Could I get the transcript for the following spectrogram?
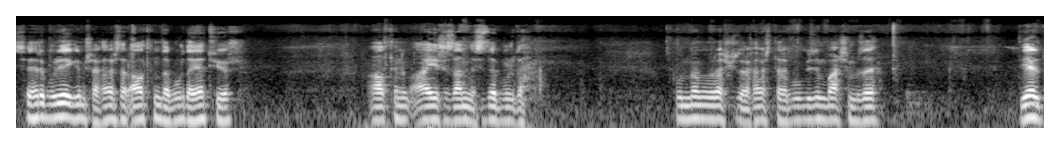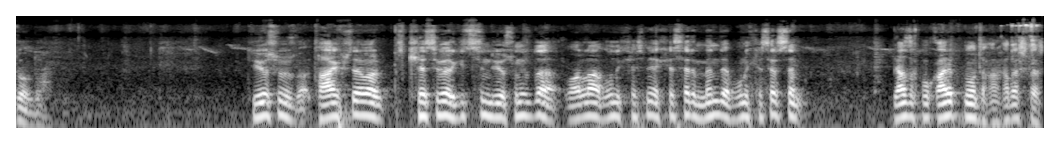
Seher buraya girmiş arkadaşlar. Altında burada yatıyor. Altının ayısız annesi de burada. Bundan uğraşıyoruz arkadaşlar. Bu bizim başımıza dert oldu. Diyorsunuz takipçiler var kesiver gitsin diyorsunuz da vallahi bunu kesmeye keserim ben de bunu kesersem yazık bu garip ne olacak arkadaşlar.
